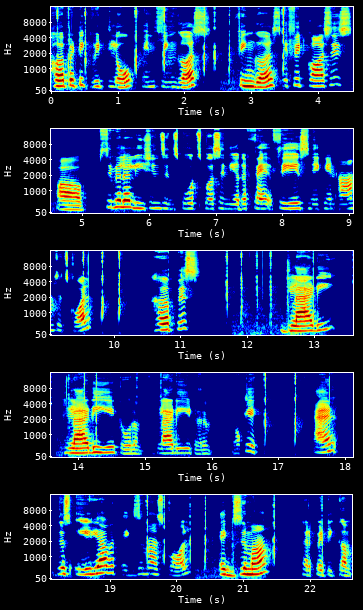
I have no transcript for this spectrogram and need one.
herpetic whitlow in fingers, fingers. If it causes uh, similar lesions in sports person near the fa face, neck and arms, it's called herpes gladi gladiatorum. Gladiatorum. Okay. And this area with eczema is called eczema herpeticum.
